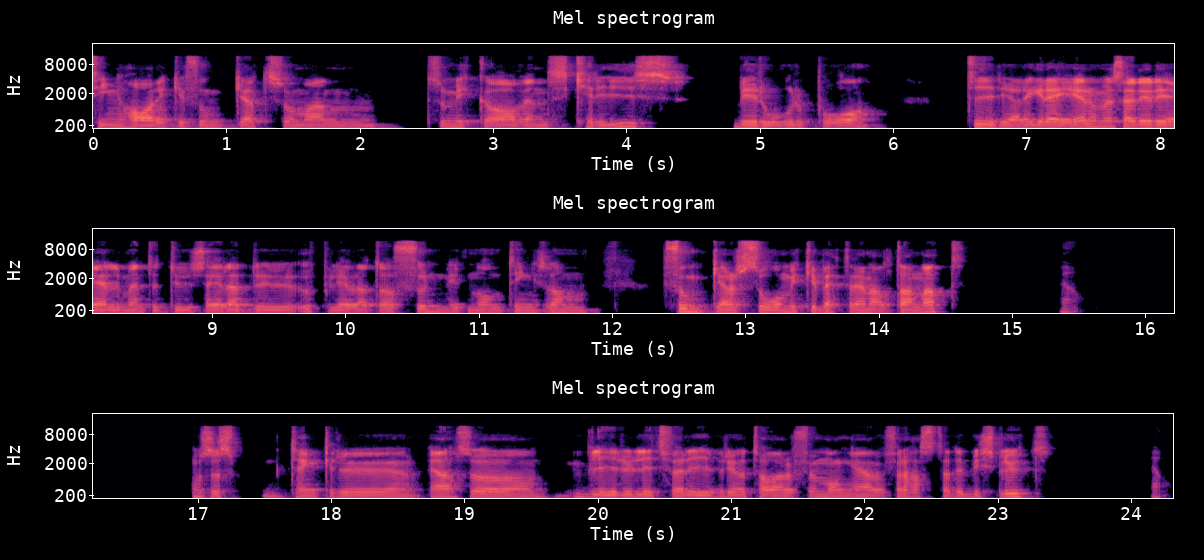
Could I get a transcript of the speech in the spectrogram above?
ting har ikke funket, så man så mycket av ens kris beror på tidigare grejer. Men så är det det elementet du säger att du upplever att du har funnit någonting som funkar så mycket bättre än allt annat. Ja. Och så tänker du, ja så blir du lite för ivrig och tar för många förhastade beslut. Ja.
